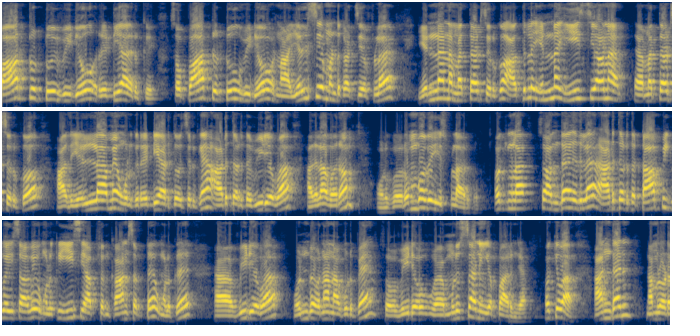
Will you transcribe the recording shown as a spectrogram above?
பார்ட் டூ வீடியோ ரெடியாக இருக்குது ஸோ பார்ட் டூ வீடியோ நான் எல்சிஎம் அண்ட் ஹச்எஃப்பில் என்னென்ன மெத்தட்ஸ் இருக்கோ அதில் என்ன ஈஸியான மெத்தட்ஸ் இருக்கோ அது எல்லாமே உங்களுக்கு ரெடியாக எடுத்து வச்சுருக்கேன். அடுத்தடுத்த வீடியோவாக அதெல்லாம் வரும். உங்களுக்கு ரொம்பவே யூஸ்ஃபுல்லாக இருக்கும். ஓகேங்களா ஸோ அந்த இதில் அடுத்தடுத்த டாபிக் வைஸாகவே உங்களுக்கு ஈஸி ஆப்ஷன் கான்செப்ட்டு உங்களுக்கு வீடியோவாக ஒன் பை ஒன்னாக நான் கொடுப்பேன். ஸோ வீடியோ முழுசாக நீங்கள் பாருங்கள் ஓகேவா அண்ட் தென் நம்மளோட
